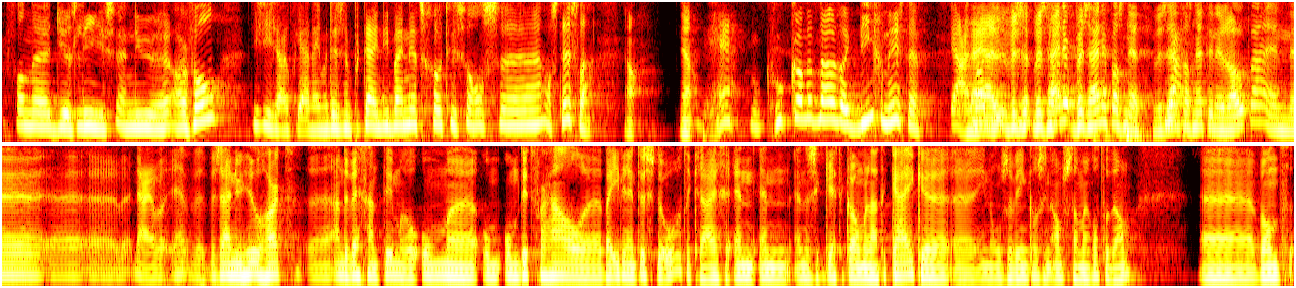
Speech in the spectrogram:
van eh Just Lease en nu eh, Arval. Dus die zei ook, ja nee, maar dit is een partij die bijna net zo groot is als, eh, als Tesla. Ja. Ja. Hè? Hoe kan het nou dat ik die gemist heb? Ja, nou ja, we, zijn er, we zijn er pas net. We zijn Ja. pas net in Europa. En eh, eh, nou ja, we, we- zijn nu heel hard eh, aan de weg gaan timmeren om, om, om dit verhaal bij iedereen tussen de oren te krijgen. En, en, en eens een keer te komen laten kijken in onze winkels in Amsterdam en Rotterdam. Want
